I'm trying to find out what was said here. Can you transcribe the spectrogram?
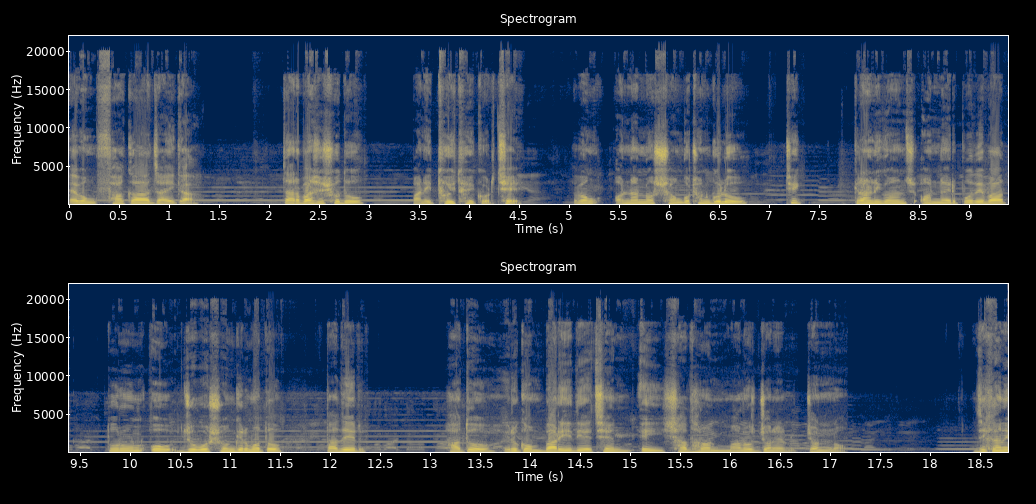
এবং ফাঁকা জায়গা। চারপাশে শুধু পানি থই থই করছে এবং অন্যান্য সংগঠনগুলো ঠিক কেরানীগঞ্জ অন্যায়ের প্রতিবাদ, তরুণ ও যুব সংঘের মতো তাদের হাতও এরকম বাড়িয়ে দিয়েছেন এই সাধারণ মানুষজনের জন্য। যেখানে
